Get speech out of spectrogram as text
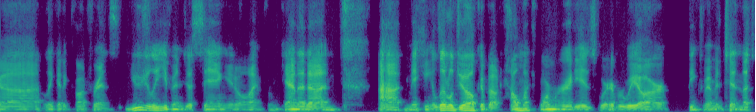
uh, like at a conference, usually even just saying, you know, I'm from Canada and uh, making a little joke about how much warmer it is wherever we are being from Edmonton, that's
